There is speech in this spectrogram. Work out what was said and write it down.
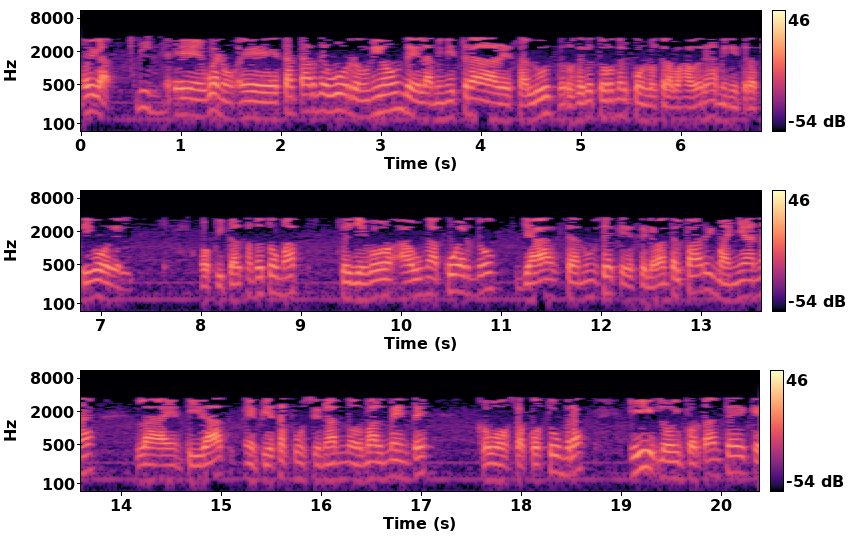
Oiga, Eh, bueno, eh, esta tarde hubo reunión de la ministra de Salud, Rosario Turner, con los trabajadores administrativos del Hospital Santo Tomás. Se llegó a un acuerdo, ya se anuncia que se levanta el paro y mañana la entidad empieza a funcionar normalmente como se acostumbra. Y lo importante que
